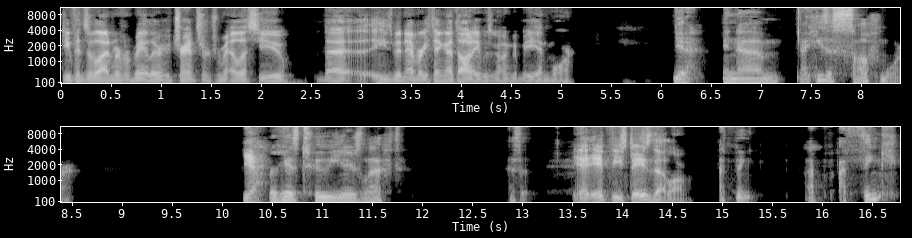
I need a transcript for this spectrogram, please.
defensive lineman for Baylor who transferred from LSU. That he's been everything I thought he was going to be and more. yeah, and um, he's a sophomore, Yeah, so he has two years left. That's a, yeah. If he stays that long, I think I I think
